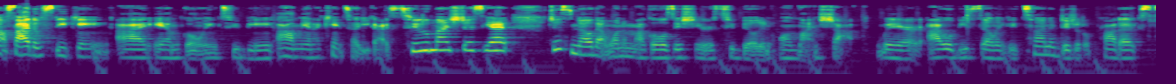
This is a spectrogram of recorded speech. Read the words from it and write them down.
outside of speaking, I am going to be, oh man, I can't tell you guys too much just yet. Just know that one of my goals this year is to build an online shop where I will be selling a ton of digital products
